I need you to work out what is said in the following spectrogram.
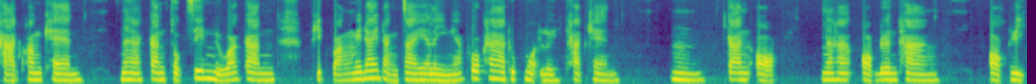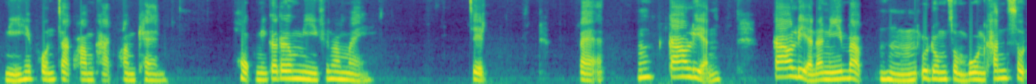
ขาดความแคลนนะคะการจบสิ้นหรือว่าการผิดหวังไม่ได้ดั่งใจอะไรอย่างเงี้ย พวกห้าทุกหมวดเลยขาดแคลนอืม การออกนะคะออกเดินทาง ออกหลีกหนีให้พ้นจากความขาดความแคลนหกนี้ก็เริ่มมีขึ้นมาใหม่เจ็ดแปดเก้าเหรียญเก้าเหรียญอันนี้แบบอุดมสมบูรณ์ขั้นสุด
